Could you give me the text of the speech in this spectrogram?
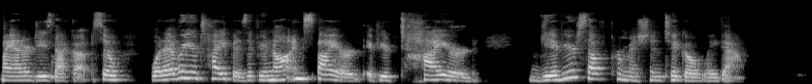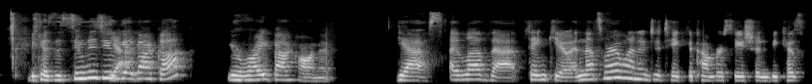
my energy is back up. So whatever your type is, if you're not inspired, if you're tired, give yourself permission to go lay down. Because as soon as you yeah. get back up, you're right back on it. Yes, I love that. Thank you. And that's where I wanted to take the conversation because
